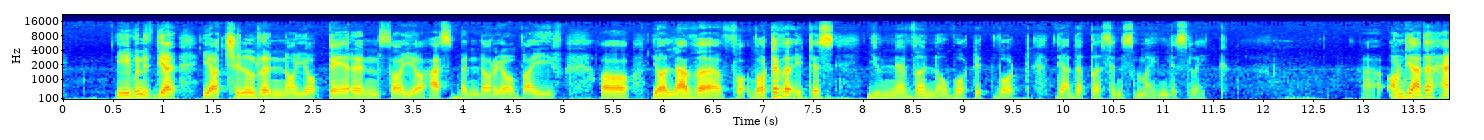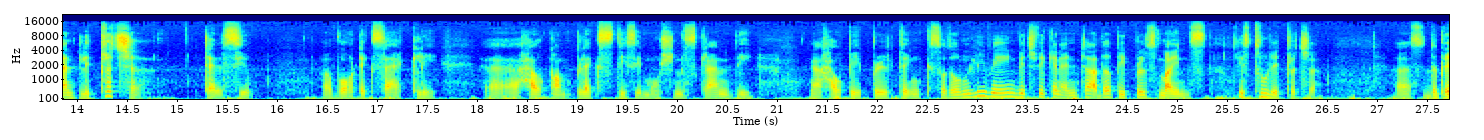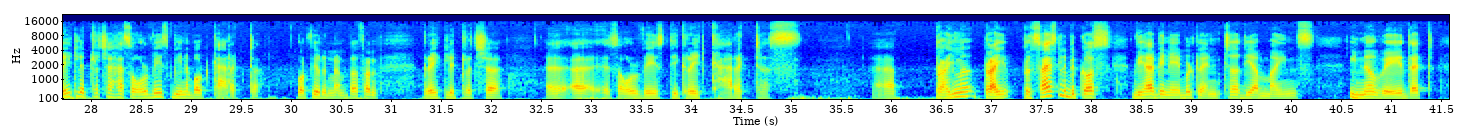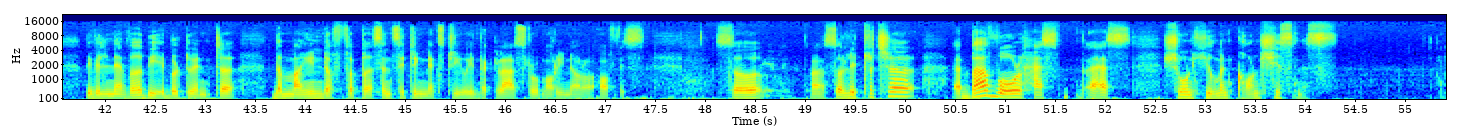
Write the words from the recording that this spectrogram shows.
Even if they are your children or your parents or your husband or your wife or your lover, whatever it is, you never know what it what the other person's mind is like. Uh, on the other hand, literature tells you uh, what exactly, uh, how complex these emotions can be, uh, how people think. So, the only way in which we can enter other people's minds is through literature. Uh, so the great literature has always been about character. What we remember from great literature uh, uh, is always the great characters. Uh, precisely because we have been able to enter their minds in a way that we will never be able to enter the mind of a person sitting next to you in the classroom or in our office. So, uh, so literature above all has, has shown human consciousness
